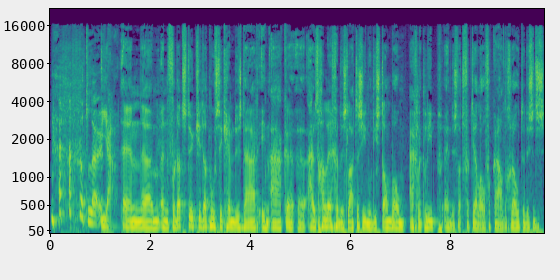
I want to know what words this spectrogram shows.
Wat leuk. Ja, en, um, en voor dat stukje, dat moest ik hem dus daar in Aken uh, uit gaan leggen. Dus laten zien hoe die stamboom eigenlijk liep. En dus wat vertellen over Karel de Grote. Dus het is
